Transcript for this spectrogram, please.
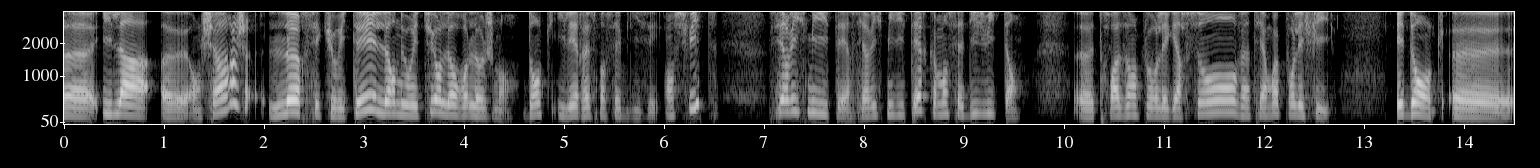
euh, il a en charge leur sécurité, leur nourriture, leur logement. Donc il est responsabilisé. Ensuite, Service militaire. Service militaire commence à 18 ans. Euh, 3 ans pour les garçons, 21 mois pour les filles. Et donc, euh,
